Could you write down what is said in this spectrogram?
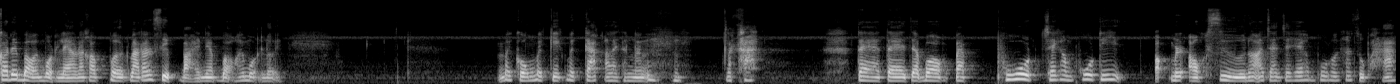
ก็ได้บอกไปหมดแล้วนะคะ เปิดมาตั้งสิบใบเนี่ยบอกให้หมดเลย ไม่โกงไม่เก๊กไม่กักอะไรทั้งนั้นนะคะ แต่แต่จะบอกแบบพูดใช้คำพูดที่มันออกสื่อเนาะอาจารย์จะใช้คำพูดค่อนข้างสุภาพ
